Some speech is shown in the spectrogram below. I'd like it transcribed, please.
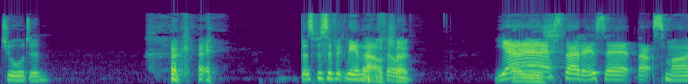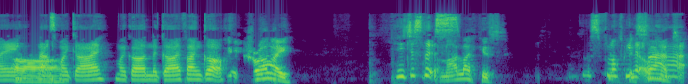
Jordan, okay. but specifically in That'll that film. show. There is. Yes, that is it. That's my Ah. that's my guy, my gardener guy, Van Gogh. You cry, He just looks and I like his this floppy little sad. hat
